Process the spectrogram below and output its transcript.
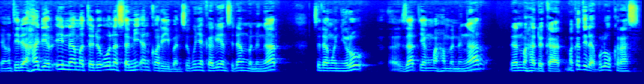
yang tidak hadir. Inna matada'una sami'an qariban. Sungguhnya kalian sedang mendengar, sedang menyeru zat yang maha mendengar dan maha dekat. Maka tidak perlu keras,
